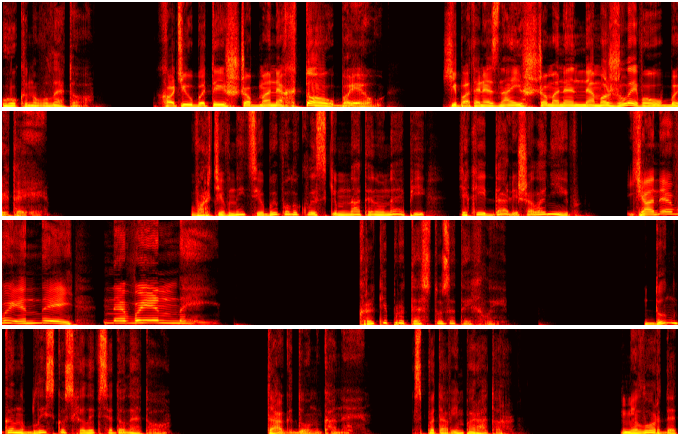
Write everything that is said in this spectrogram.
гукнув лето. Хотів би ти, щоб мене хто вбив? Хіба ти не знаєш, що мене неможливо вбити? Вартівниці виволокли з кімнати Нунепі, який далі шаленів. Я невинний, невинний. Крики протесту затихли. Дункан близько схилився до лето. Так, Дункане, спитав імператор. Мілорде,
